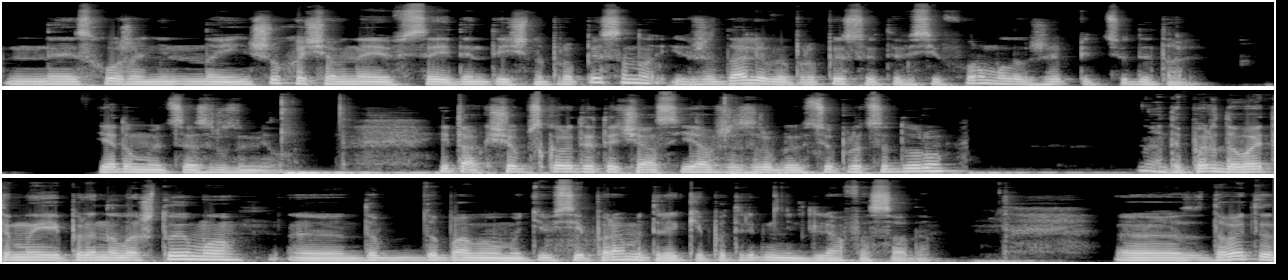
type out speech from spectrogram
не схожа ні на іншу, хоча в неї все ідентично прописано, і вже далі ви прописуєте всі формули вже під цю деталь. Я думаю, це зрозуміло. І так, щоб скоротити час, я вже зробив цю процедуру. А тепер давайте ми її переналаштуємо, е, додамо ті всі параметри, які потрібні для фасада. Е, Давайте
